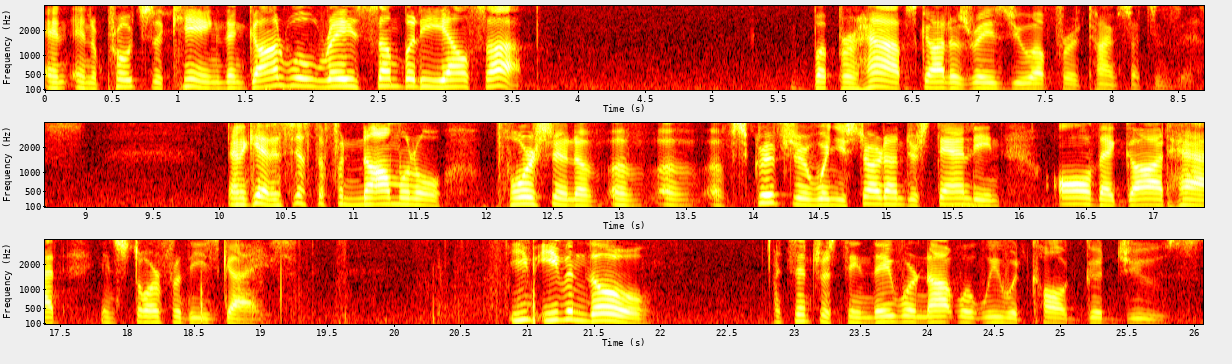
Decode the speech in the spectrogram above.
and, and approach the king, then God will raise somebody else up. But perhaps God has raised you up for a time such as this. And again, it's just a phenomenal portion of, of, of, of Scripture when you start understanding all that God had in store for these guys. E- even though it's interesting, they were not what we would call good Jews.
